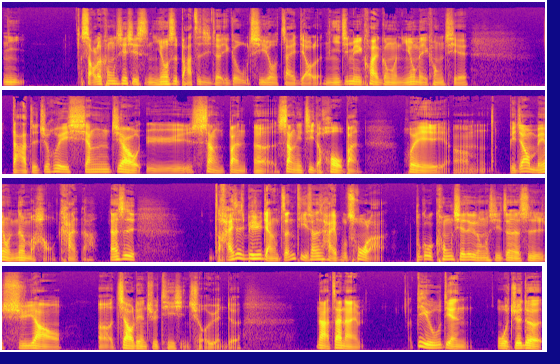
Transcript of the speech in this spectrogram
你。少了空切，其实你又是把自己的一个武器又摘掉了。你已经没快攻了，你又没空切，打的就会相较于上半呃上一季的后半会嗯比较没有那么好看啊。但是还是必须讲，整体算是还不错啦。不过空切这个东西真的是需要呃教练去提醒球员的。那再来第五点，我觉得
